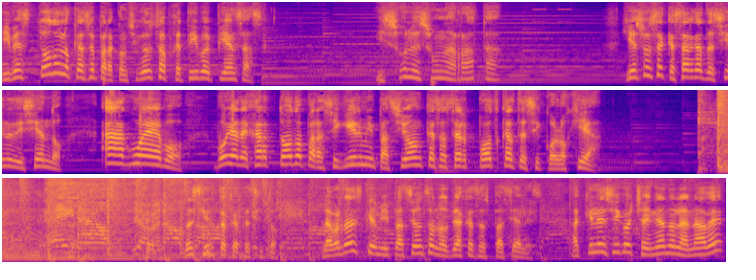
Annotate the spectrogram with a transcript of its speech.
y ves todo lo que hace para conseguir su objetivo y piensas, y solo es una rata. Y eso hace que salgas de cine diciendo, ¡a huevo! Voy a dejar todo para seguir mi pasión que es hacer podcast de psicología. No es cierto, jefecito. La verdad es que mi pasión son los viajes espaciales. Aquí le sigo chaineando en la nave,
